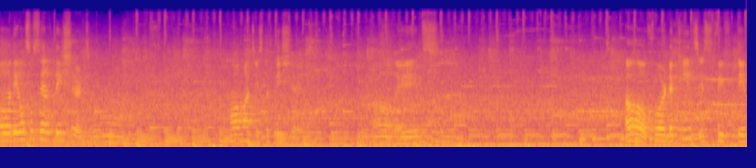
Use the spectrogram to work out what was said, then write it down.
Oh, they also sell t-shirts. Oh. How much is the t-shirt? Oh, it's Oh, for the kids it's 15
